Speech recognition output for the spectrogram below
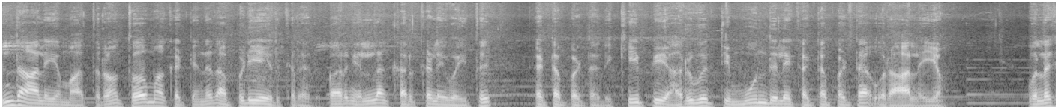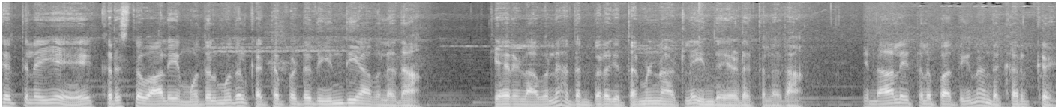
இந்த ஆலயம் மாத்திரம் தோமா கட்டினது அப்படியே இருக்கிறது. பாருங்கள் எல்லாம் கற்களை வைத்து கட்டப்பட்டது. கிபி அறுபத்தி மூன்றிலே கட்டப்பட்ட ஒரு ஆலயம். உலகத்திலேயே கிறிஸ்தவ ஆலயம் முதல் முதல் கட்டப்பட்டது இந்தியாவில் தான். கேரளாவில் அதன் பிறகு தமிழ்நாட்டில் இந்த இடத்துல தான். இந்த ஆலயத்தில் பார்த்திங்கன்னா அந்த கற்கள்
